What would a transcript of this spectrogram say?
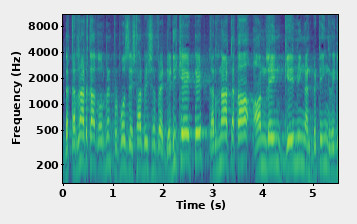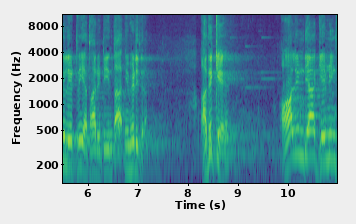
the Karnataka government proposed the establishment of a dedicated Karnataka online gaming and betting regulatory authority ಅಂತ ನೀವು ಹೇಳಿದ್ದೀರ ಅದಕ್ಕೆ all India gaming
